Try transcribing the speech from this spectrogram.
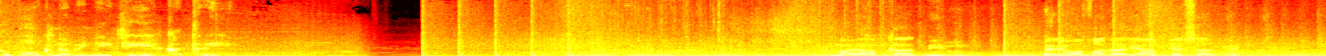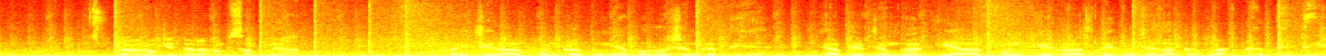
तो भोंकना भी नहीं चाहिए खतरी। मैं आपका आदमी हूँ। मेरी वफादारी आपके साथ है। सितारों की तरह हम सब में आग कई चिराग बनकर दुनिया को रोशन करती है। या फिर जंगल की आग बन के रास्ते को जलाकर राख कर देती है।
